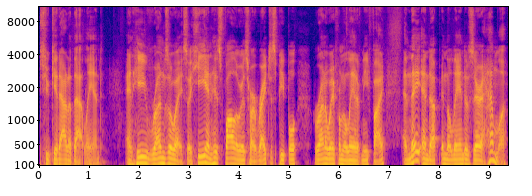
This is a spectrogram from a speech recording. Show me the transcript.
to get out of that land and he runs away. So he and his followers, who are righteous people, run away from the land of Nephi, and they end up in the land of Zarahemla.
